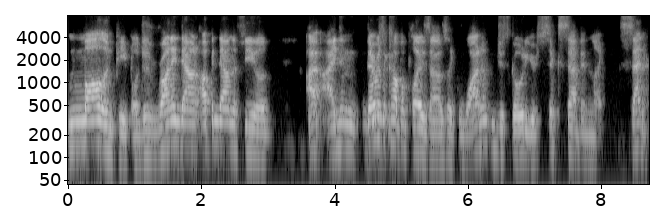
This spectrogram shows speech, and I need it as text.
mauling people, just running down, up and down the field. I, I didn't, there was a couple plays I was like, why don't you just go to your six, seven, like center?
